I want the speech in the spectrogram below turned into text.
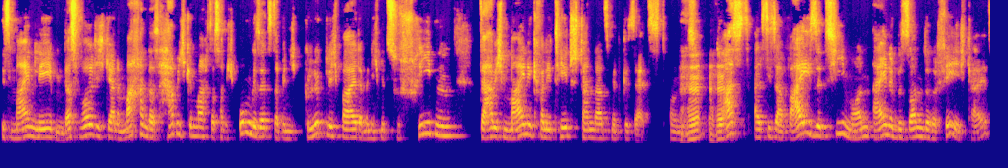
ist mein Leben. Das wollte ich gerne machen, das habe ich gemacht, das habe ich umgesetzt, da bin ich glücklich bei, da bin ich mit zufrieden, da habe ich meine Qualitätsstandards mitgesetzt. Und mhm, mhm, du hast als dieser weise Timon eine besondere Fähigkeit.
